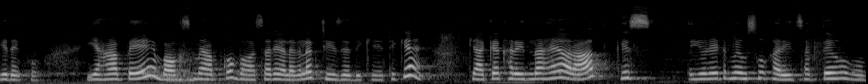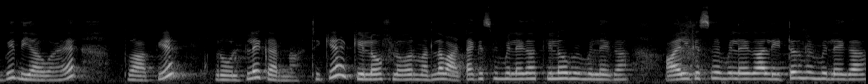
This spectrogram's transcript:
ये देखो, यहाँ पे बॉक्स में आपको बहुत सारे अलग अलग चीज़ें दिखे, ठीक है? क्या क्या ख़रीदना है और आप किस यूनिट में उसको ख़रीद सकते हो, वो भी दिया हुआ है। तो आप ये रोल प्ले करना, ठीक है? किलो फ्लोर मतलब आटा किसमें मिलेगा? किलो में मिलेगा ऑयल किसमें मिलेगा? लीटर में मिलेगा।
